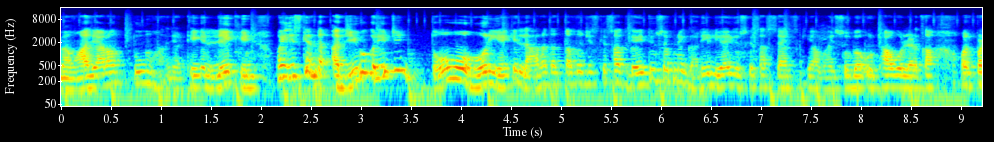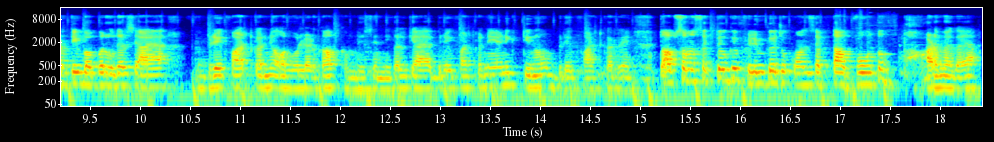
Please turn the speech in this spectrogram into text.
मैं वहाँ जा रहा हूँ, तू वहाँ जा, ठीक है? लेकिन भाई, इसके अंदर अजीब गरीब चीज़ तो वो हो रही है कि लारा दत्ता तो जिसके साथ गई थी, उसे अपने घर ही लिया उसके साथ सेक्स किया। भाई, सुबह उठा वो लड़का और प्रतीक बब्बर उधर से आया ब्रेकफास्ट करने और वो लड़का कमरे से निकल के आया ब्रेकफास्ट करने, यानी तीनों ब्रेकफास्ट कर रहे हैं। तो आप समझ सकते हो कि फ़िल्म का जो कॉन्सेप्ट था, वो तो भाड़ में गया।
